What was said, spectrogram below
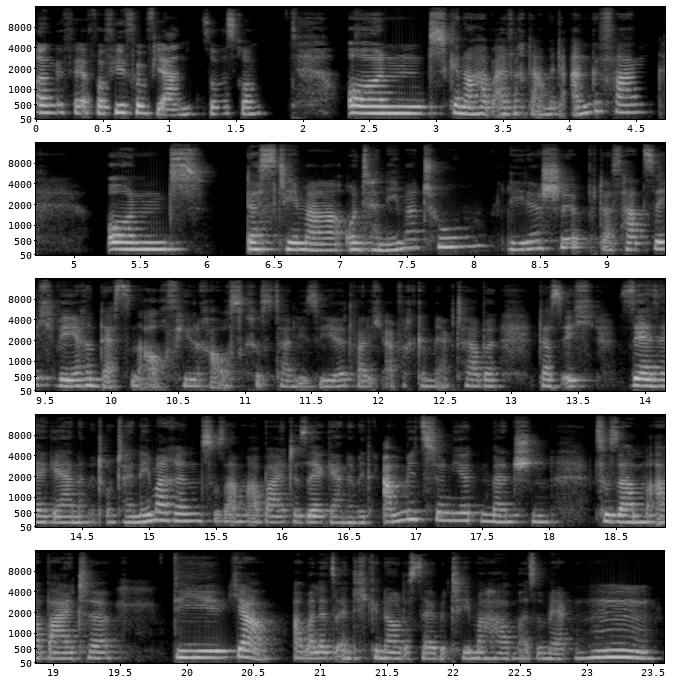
Ungefähr vor vier, fünf Jahren, sowas rum. Und genau, habe einfach damit angefangen. Und das Thema Unternehmertum, Leadership, das hat sich währenddessen auch viel rauskristallisiert, weil ich einfach gemerkt habe, dass ich sehr, sehr gerne mit Unternehmerinnen zusammenarbeite, sehr gerne mit ambitionierten Menschen zusammenarbeite, die ja, aber letztendlich genau dasselbe Thema haben, also merken, hm,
